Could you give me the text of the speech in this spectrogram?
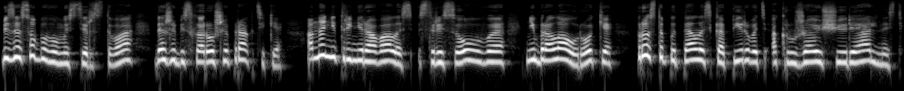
Без особого мастерства, даже без хорошей практики. Она не тренировалась, срисовывая, не брала уроки, просто пыталась копировать окружающую реальность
